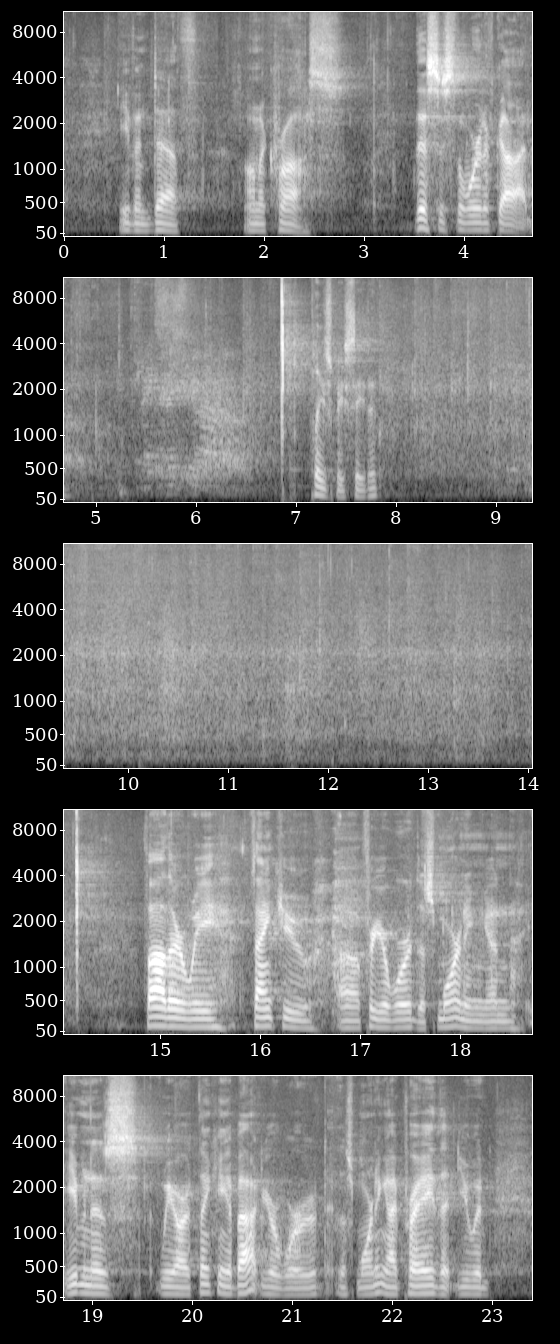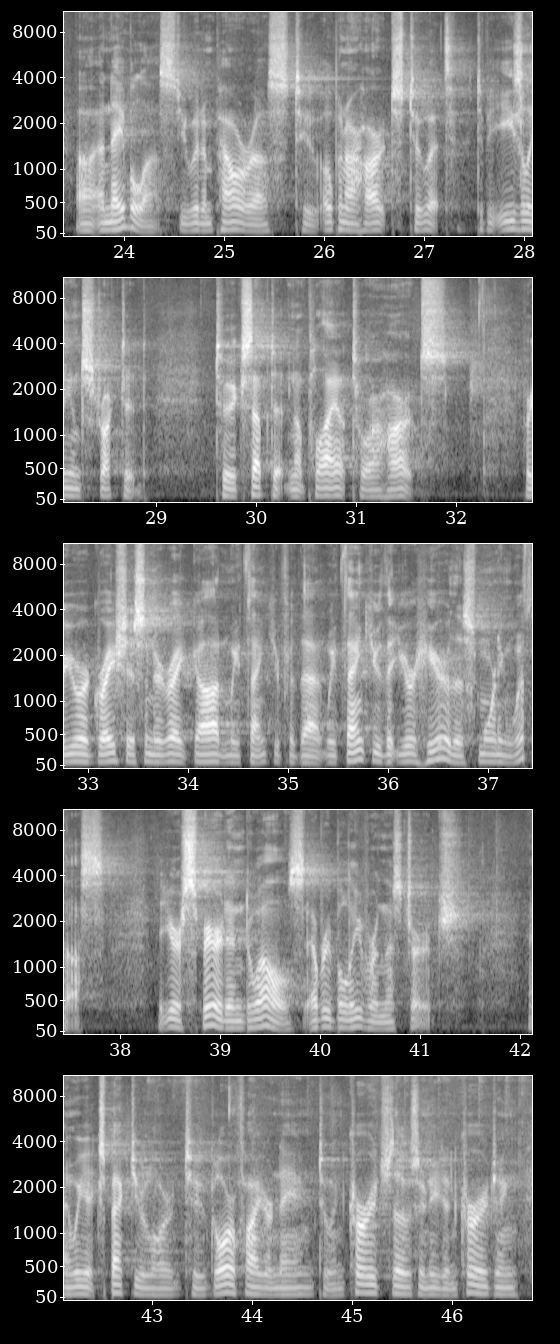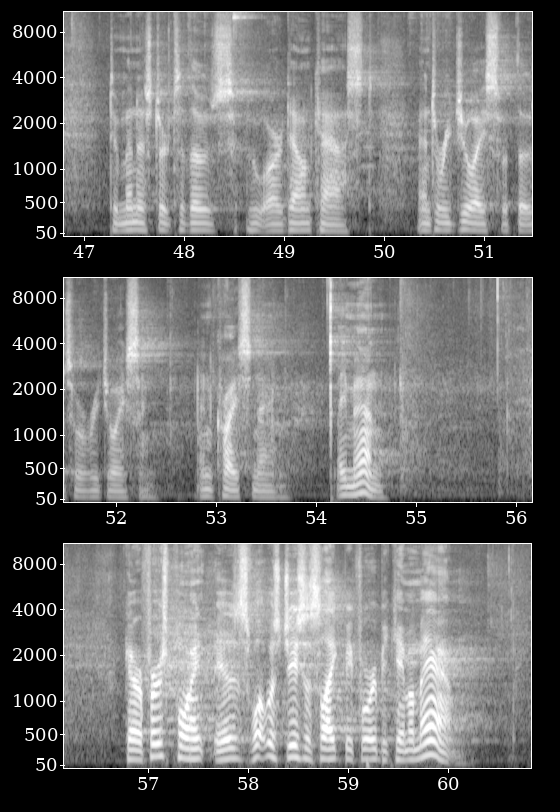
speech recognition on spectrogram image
even death on a cross. This is the Word of God. Please be seated. Father, we thank you uh, for your word this morning. And even as we are thinking about your word this morning, I pray that you would uh, enable us, you would empower us to open our hearts to it, to be easily instructed, to accept it and apply it to our hearts. For you are gracious and a great God, and we thank you for that. We thank you that you're here this morning with us, that your spirit indwells every believer in this church. And we expect you, Lord, to glorify your name, to encourage those who need encouraging, to minister to those who are downcast, and to rejoice with those who are rejoicing. In Christ's name, amen. Okay, our first point is what was Jesus like before he became a man?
